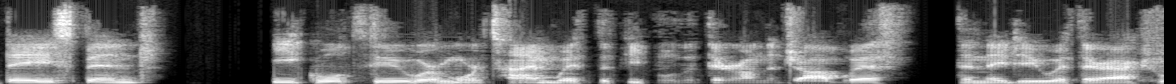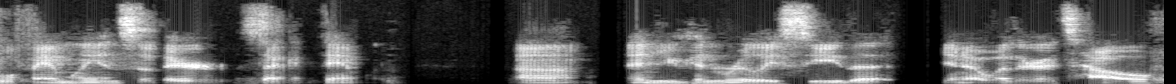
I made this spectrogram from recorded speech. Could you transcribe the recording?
they spend equal to or more time with the people that they're on the job with than they do with their actual family, and so they're second family. Um, and you can really see that you know whether it's how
